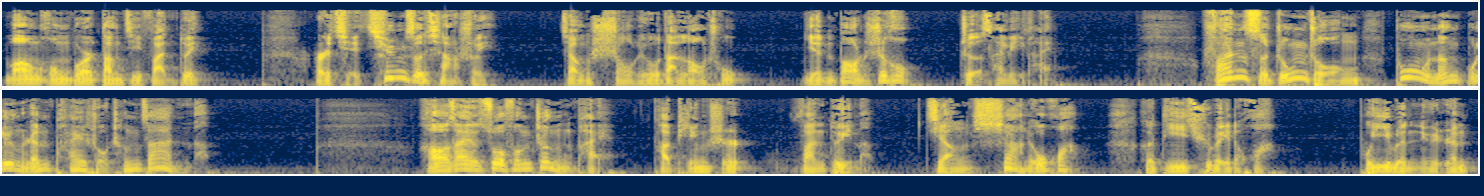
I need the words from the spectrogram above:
王洪波当即反对，而且亲自下水将手榴弹捞出，引爆了之后，这才离开。凡此种种，不能不令人拍手称赞呢。好在作风正派，他平时反对呢讲下流话和低趣味的话，不议论女人。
